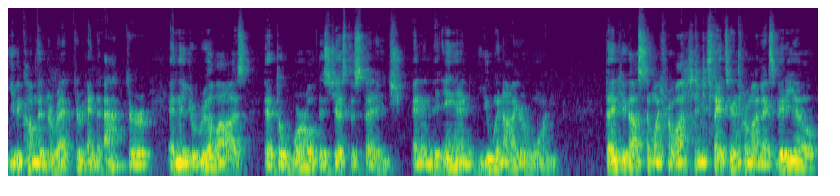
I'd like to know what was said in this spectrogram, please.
You become the director and the actor and then you realize that the world is just a stage. And in the end, you and I are one. Thank you guys so much for watching. Stay tuned for my next video.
